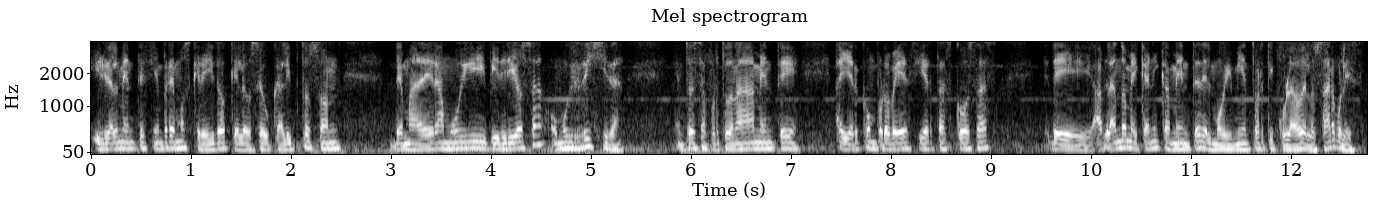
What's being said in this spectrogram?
y realmente siempre hemos creído que los eucaliptos son de madera muy vidriosa o muy rígida. Entonces, afortunadamente, ayer comprobé ciertas cosas de hablando mecánicamente del movimiento articulado de los árboles,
